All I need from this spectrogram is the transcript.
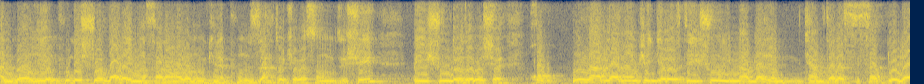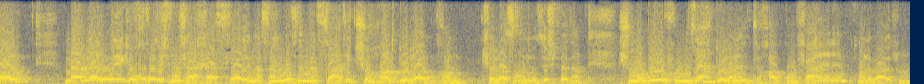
الباقی پولش رو برای مثلا حالا ممکنه 15 تا کلاس آموزشی به ایشون داده باشه خب اون مبلغ هم که گرفته ایشون این مبلغ کمتر از 300 دلار مبلغ بوده که خودش مشخص کرده. مثلا گفته من ساعتی 4 دلار می‌خوام کلاس آموزش بدم. شما برو 15 دلار انتخاب کن. فرقی نمی‌کنه براتون.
